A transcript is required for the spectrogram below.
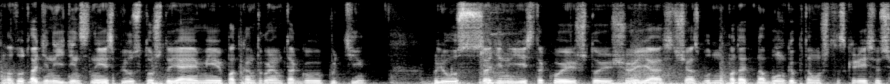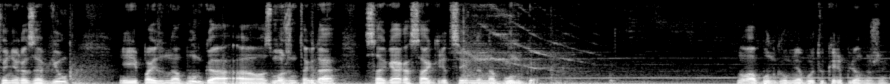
Но тут один единственный есть плюс, то что я имею под контролем торговые пути. Плюс один есть такой, что еще я сейчас буду нападать на Бунга, потому что, скорее всего, сегодня разовью и пойду на Бунга, а возможно тогда Сагара сагрится именно на Бунга. Ну, а Бунга у меня будет укреплен уже.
